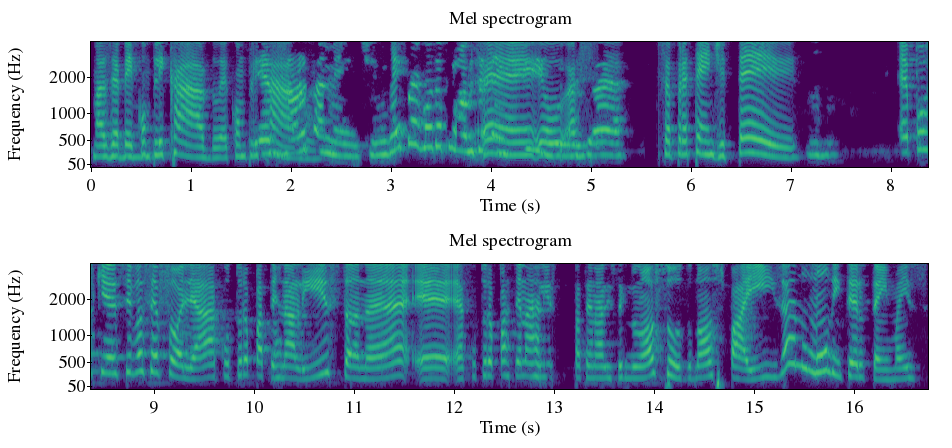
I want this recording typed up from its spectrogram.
Mas é bem complicado, é complicado. Exatamente. Ninguém pergunta pro homem se É, tem eu- filhos. assim- é. Você pretende ter? É porque se você for olhar a cultura paternalista, né, é, é a cultura paternalista, paternalista do nosso, do nosso país, é, no mundo inteiro tem, mas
